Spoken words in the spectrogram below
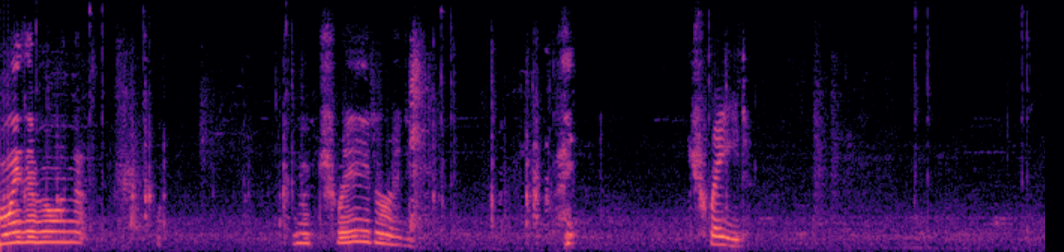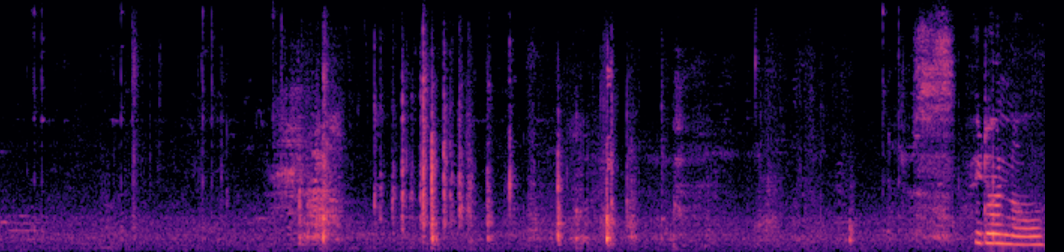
why everyone no trade already? trade. I don't know.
